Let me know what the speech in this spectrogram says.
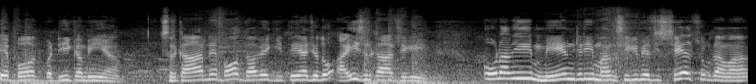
ਇਹ ਬਹੁਤ ਵੱਡੀ ਕਮੀ ਆ। ਸਰਕਾਰ ਨੇ ਬਹੁਤ ਦਾਅਵੇ ਕੀਤੇ ਆ ਜਦੋਂ ਆਈ ਸਰਕਾਰ ਸੀਗੀ ਉਹਨਾਂ ਦੀ ਮੇਨ ਜਿਹੜੀ ਮੰਗ ਸੀਗੀ ਵੀ ਅਸੀਂ ਸਿਹਤ ਸੁਵਿਧਾਵਾਂ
